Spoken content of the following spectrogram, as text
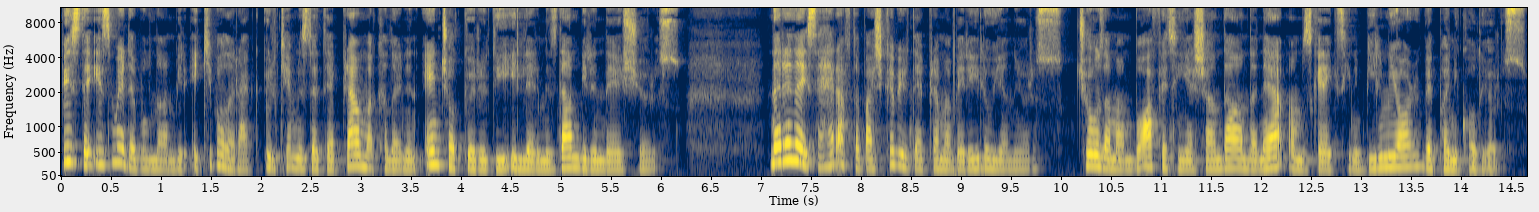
Biz de İzmir'de bulunan bir ekip olarak ülkemizde deprem vakalarının en çok görüldüğü illerimizden birinde yaşıyoruz. Neredeyse her hafta başka bir deprem haberiyle uyanıyoruz. Çoğu zaman bu afetin yaşandığı anda ne yapmamız gerektiğini bilmiyor ve panik oluyoruz.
